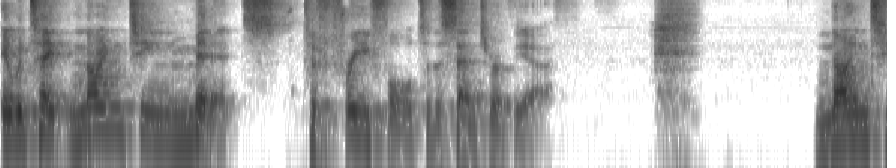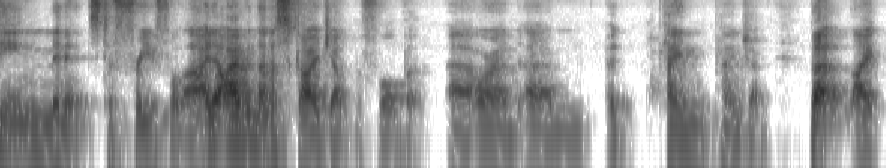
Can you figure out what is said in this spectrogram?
it would take 19 minutes to free fall to the center of the earth. 19 minutes to free fall. I, I haven't done a sky jump before, but uh, or a, um, a plane plane jump, but like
